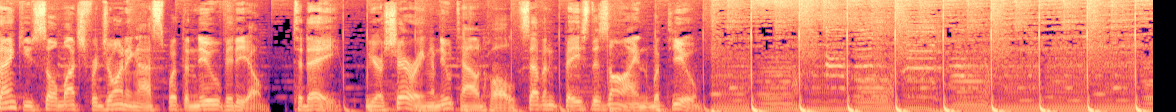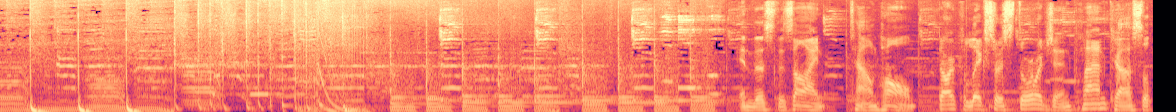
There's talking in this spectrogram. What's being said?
Thank you so much for joining us with the new video. Today, we are sharing a new Town Hall 7 base design with you. In this design, Town Hall, Dark Elixir storage and Clan Castle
